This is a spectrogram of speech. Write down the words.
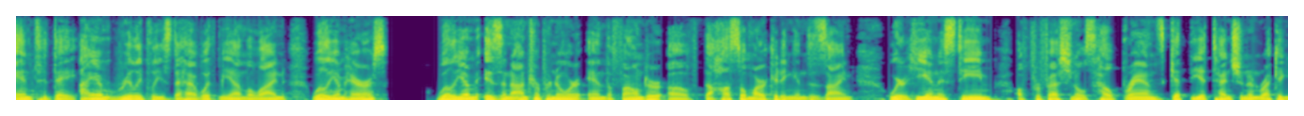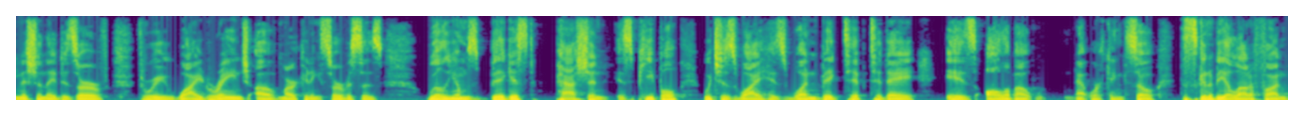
And today, I am really pleased to have with me on the line William Harris. William is an entrepreneur and the founder of the Hustle Marketing and Design, where he and his team of professionals help brands get the attention and recognition they deserve through a wide range of marketing services. William's biggest passion is people, which is why his one big tip today is all about networking. So this is going to be a lot of fun.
